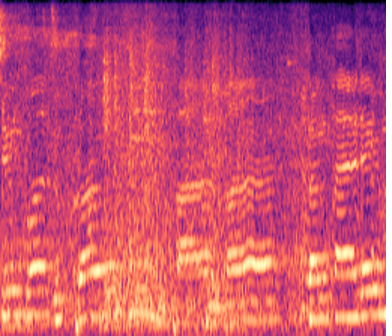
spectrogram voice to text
ซึ้งว่าทุกครั้งที่ผ่านมา ตั้งแต่ได้ม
